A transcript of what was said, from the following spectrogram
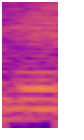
내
